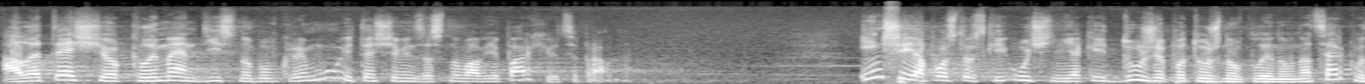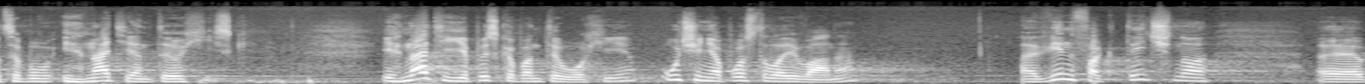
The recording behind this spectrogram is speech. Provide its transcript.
Але те, що Климент дійсно був в Криму, і те, що він заснував єпархію, це правда. Інший апостольський учень, який дуже потужно вплинув на церкву, це був Ігнатій Антиохійський. Ігнатій, єпископ Антиохії, учень апостола Івана, він фактично е,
